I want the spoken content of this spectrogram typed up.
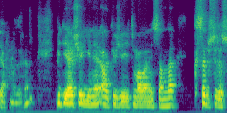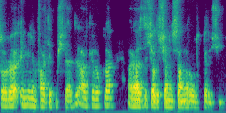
yapmaları. Bir diğer şey yine arkeoloji eğitim alan insanlar kısa bir süre sonra eminim fark etmişlerdi. Arkeologlar arazide çalışan insanlar oldukları için.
